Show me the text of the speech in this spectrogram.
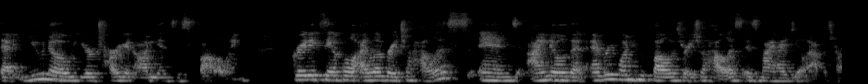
that you know your target audience is following. Great example. I love Rachel Hollis, and I know that everyone who follows Rachel Hollis is my ideal avatar,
